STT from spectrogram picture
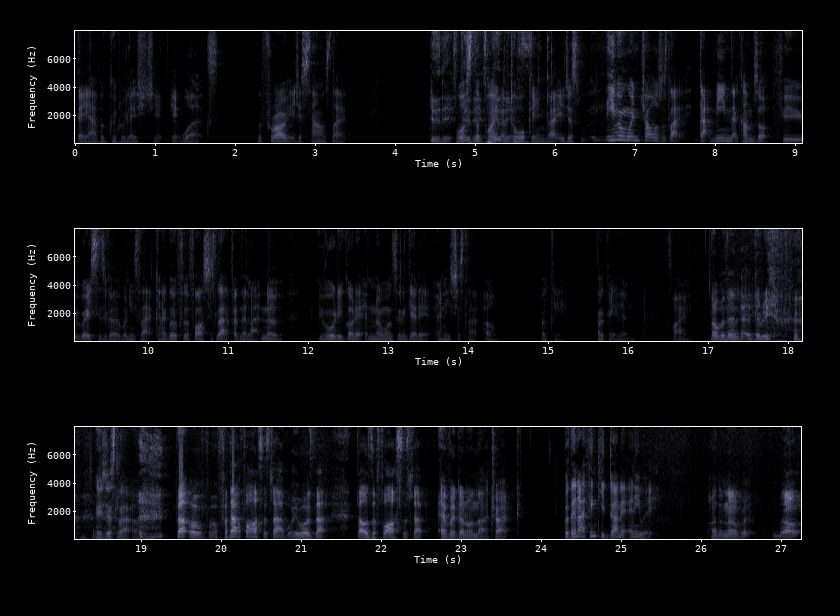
they have a good relationship. It works. With Ferrari, it just sounds like Do this. what's do the this, point of this. talking? Like you just even when Charles was like that meme that comes up a few races ago when he's like, "Can I go for the fastest lap?" and they're like, "No, you've already got it, and no one's gonna get it," and he's just like, "Oh, okay, okay then, fine." No, but then Oh, the, yeah. the re- It's just like, oh. that oh, for that fastest lap, it was that that was the fastest lap ever done on that track. but then I think he'd done it anyway. I don't know, but well,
